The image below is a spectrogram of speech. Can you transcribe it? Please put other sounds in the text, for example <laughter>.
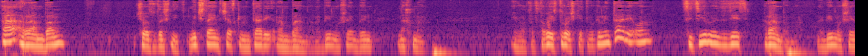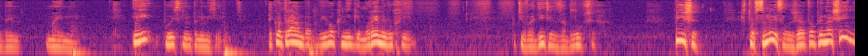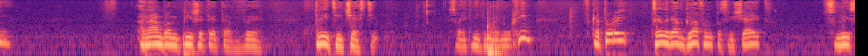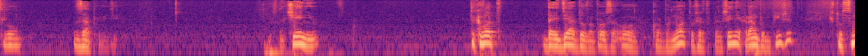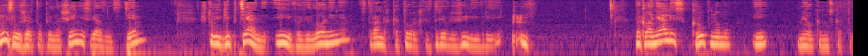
А Рамбам, еще раз уточнить, мы читаем сейчас комментарий Рамбана, Раби Муше бен Нахман. И вот во второй строчке этого комментария он цитирует здесь Рамбама, Раби Муше бен Маймон. И будет с ним полемизировать. Так вот, Рамбам в его книге Мурен и Вухим, путеводитель заблудших, пишет, что смысл жертвоприношений, Рамбам пишет это в третьей части своей книги Муэнухим, в которой целый ряд глав он посвящает смыслу заповедей, значению. Так вот, дойдя до вопроса о Корбанот, о жертвоприношениях, Рамбам пишет – что смысл жертвоприношений связан с тем, что египтяне и вавилоняне, в странах которых издревле жили евреи, <clears throat> поклонялись крупному и мелкому скоту.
